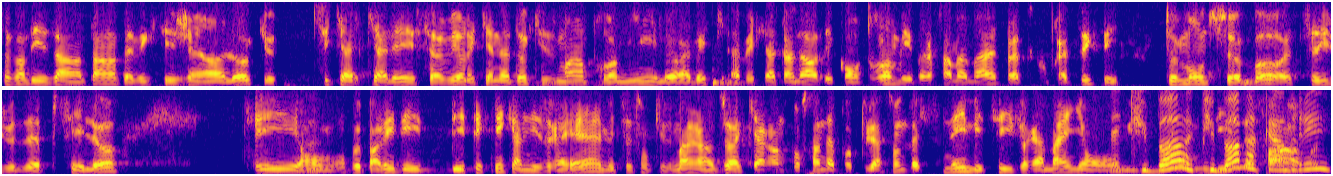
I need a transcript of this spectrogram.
faisant des ententes avec ces géants-là, que qui allait servir le Canada quasiment en premier là, avec, avec la teneur des contrats, mais vraisemblablement, pratique pratique, c'est tout le monde se bat, tu sais, je veux dire, c'est là, on, on, peut parler des, des, techniques en Israël, mais ils sont quasiment rendus à 40% de la population de vaccinés, mais vraiment, ils ont. Ben, Cuba, Cuba, Marc-André.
